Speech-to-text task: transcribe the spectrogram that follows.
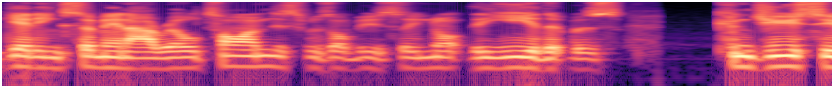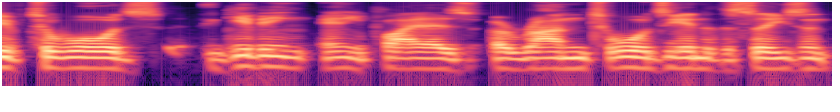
getting some NRL time. This was obviously not the year that was conducive towards giving any players a run towards the end of the season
